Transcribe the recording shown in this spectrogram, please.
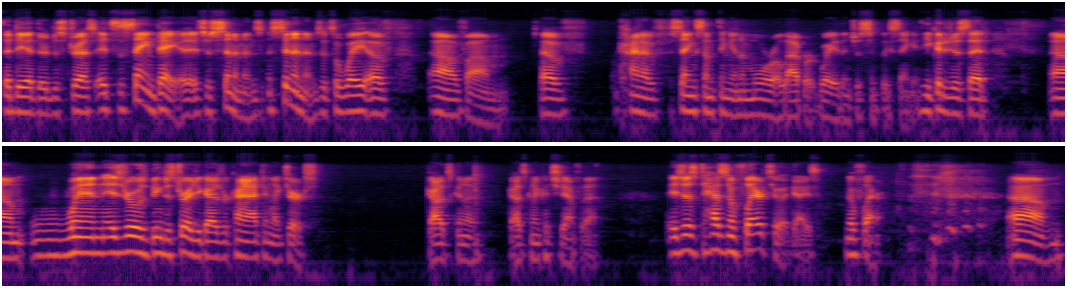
the day of their distress. It's the same day. It's just synonyms. Synonyms. It's a way of of um, of kind of saying something in a more elaborate way than just simply saying it. He could have just said, um, "When Israel was being destroyed, you guys were kind of acting like jerks. God's gonna God's gonna cut you down for that." It just has no flair to it, guys. No flair. um,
